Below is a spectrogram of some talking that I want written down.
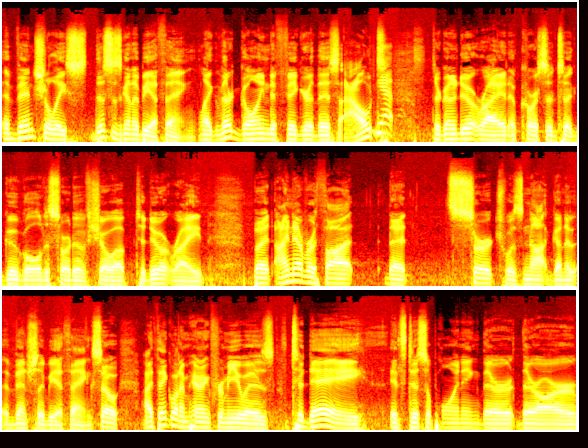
eventually this is going to be a thing. Like, they're going to figure this out. Yep. They're going to do it right. Of course, it took Google to sort of show up to do it right. But I never thought that search was not going to eventually be a thing. So I think what I'm hearing from you is today it's disappointing. There there are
